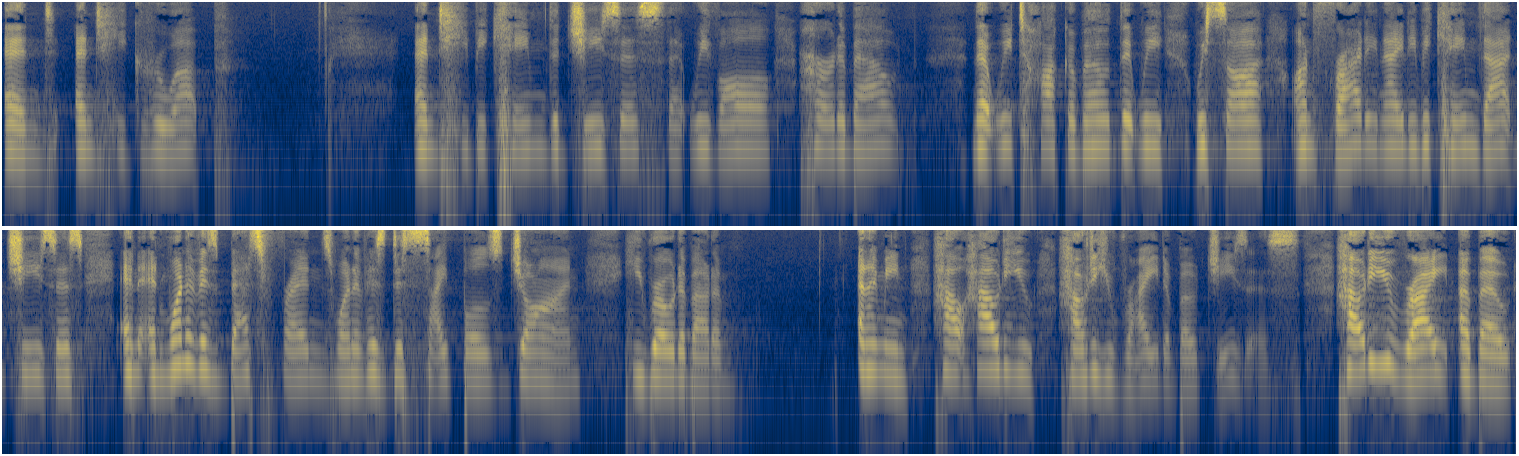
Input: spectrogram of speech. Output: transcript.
And, and he grew up and he became the Jesus that we've all heard about, that we talk about, that we, we saw on Friday night. He became that Jesus. And, and one of his best friends, one of his disciples, John, he wrote about him And I mean, how, how do you, how do you write about Jesus? How do you write about,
